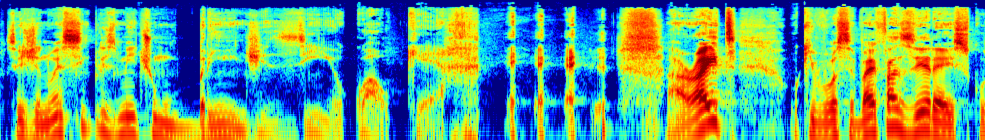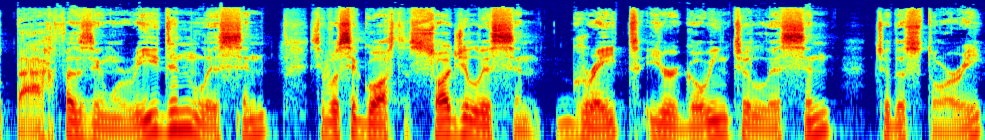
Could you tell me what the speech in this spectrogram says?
Ou seja, não é simplesmente um brindezinho qualquer. Alright? O que você vai fazer é escutar, fazer um read and listen. Se você gosta só de listen, great, you're going to listen to the story.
